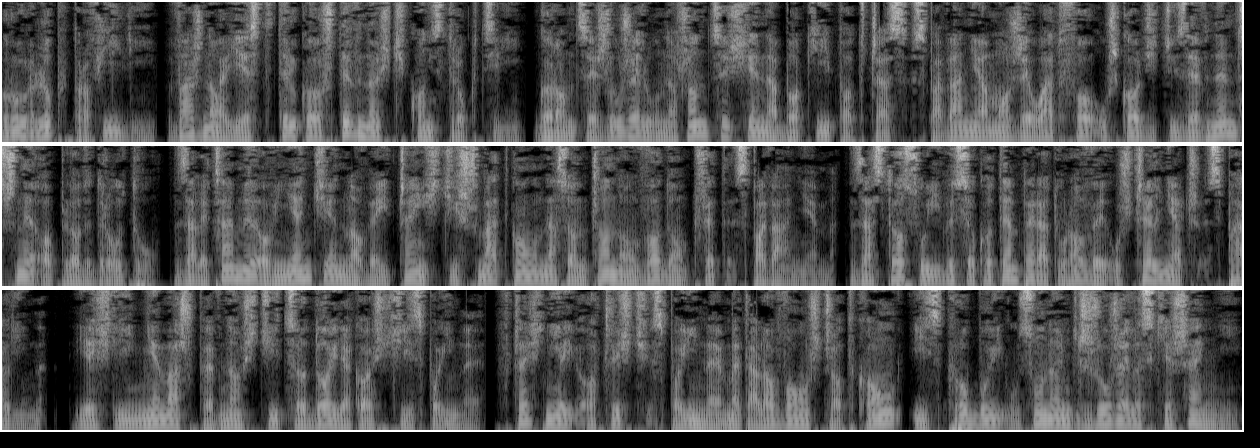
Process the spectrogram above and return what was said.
rur lub profili. Ważna jest tylko sztywność konstrukcji. Gorący żużel unoszący się na boki podczas spawania może łatwo uszkodzić zewnętrzny oplot drutu. Zalecamy owinięcie nowej części szmatką nasączoną wodą przed spawaniem. Zastosuj wysokotemperaturowy uszczelniacz spalin. Jeśli nie masz pewności co do jakości spoiny, wcześniej oczyść spoinę metalową szczotką i spróbuj usunąć żużel z kieszeni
